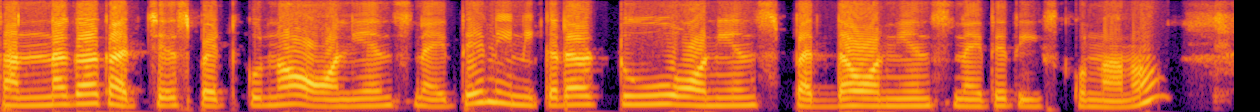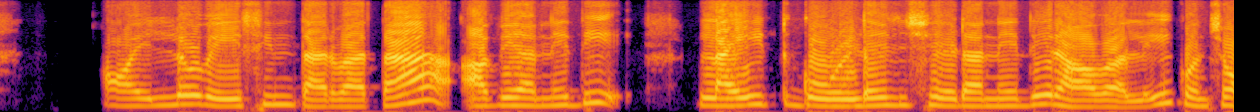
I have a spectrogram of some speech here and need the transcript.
సన్నగా కట్ చేసి పెట్టుకున్న ఆనియన్స్ని అయితే నేను ఇక్కడ టూ ఆనియన్స్ పెద్ద ఆనియన్స్ని అయితే తీసుకున్నాను. ఆయిల్లో వేసిన తర్వాత అవి అనేది లైట్ గోల్డెన్ షేడ్ అనేది రావాలి. కొంచెం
